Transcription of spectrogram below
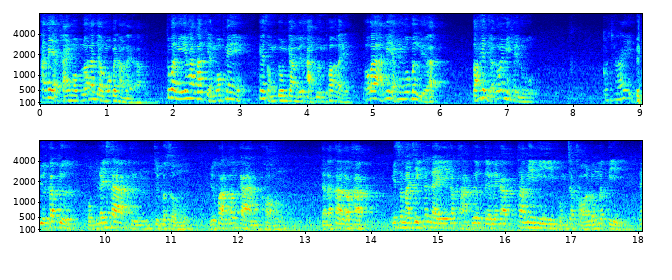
ท่านไม่อยากใช้งบแล้วท่านจะเอางบไปทำอะไรครับ ทุกวันนี้ภาครัฐเขียนงบให้ให้สมดุลกันหรือขาดดุลเพราะอะไร เพราะว่าไม่อยากให้งบมันเหลือ ต่อให้เหลือก็ไม่มีใครรู้ ก็ใช่หยุดครับหยุดผมได้ทราบถึงจุดประสงค์ หรือความต้องการของแต่ละท่านแล้วครับ มีสมาชิกท่านใดมีคำถามเพิ่มเติมไหมครับ ถ้าไม่มีผมจะขอลงมติใน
